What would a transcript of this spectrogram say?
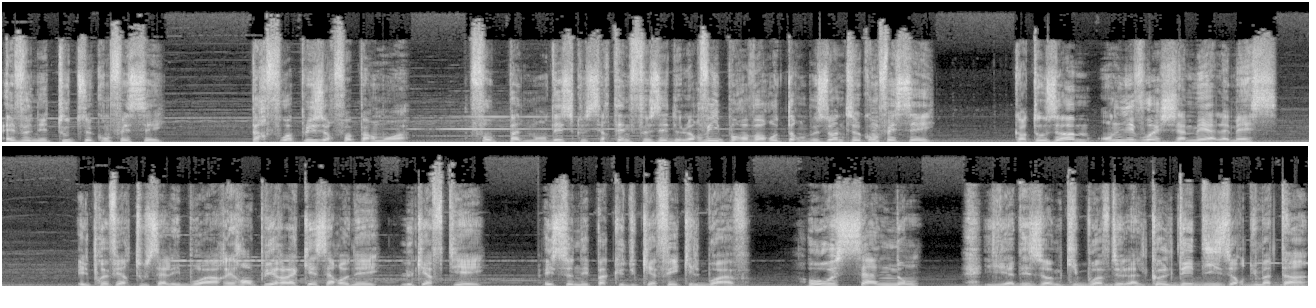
Elles venaient toutes se confesser, parfois plusieurs fois par mois. Faut pas demander ce que certaines faisaient de leur vie pour avoir autant besoin de se confesser. Quant aux hommes, on ne les voit jamais à la messe. Ils préfèrent tous aller boire et remplir la caisse à René, le cafetier. Et ce n'est pas que du café qu'ils boivent. Oh ça non Il y a des hommes qui boivent de l'alcool dès 10 heures du matin.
